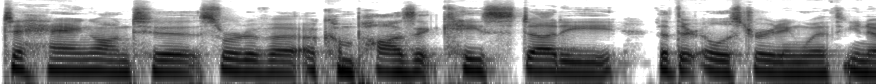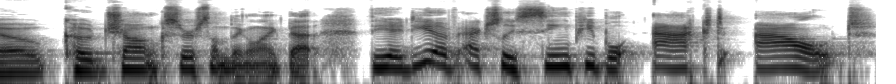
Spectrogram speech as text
to hang on to sort of a, a composite case study that they're illustrating with, you know, code chunks or something like that. The idea of actually seeing people act out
